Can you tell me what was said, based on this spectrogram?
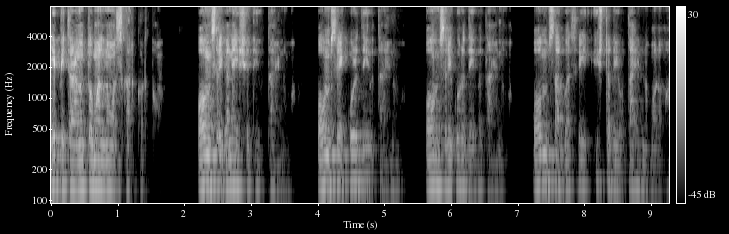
हे पितरांनो तुम्हाला नमस्कार करतो. ओम श्री गणेश देवताय नम. ओम श्री कुळदेवताय नम. ओम श्री गुरुदेवताय नम. ओम सर्व श्री इष्टदेवताय नमो नमः.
